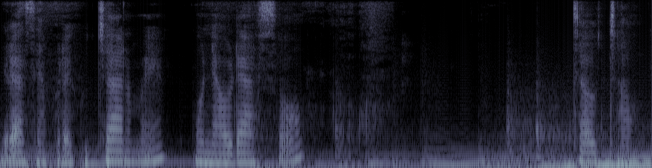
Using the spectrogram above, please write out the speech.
Gracias por escucharme. Un abrazo. Chau, chau.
